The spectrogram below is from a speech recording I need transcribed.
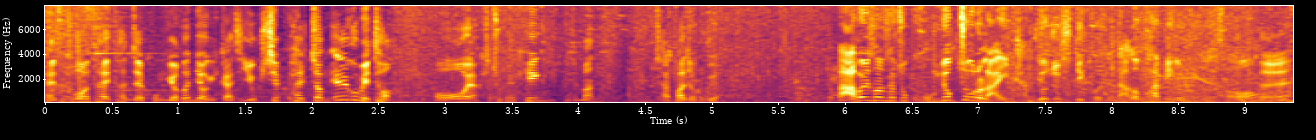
벤투본 타이탄즈의 공격은 여기까지 68.19m. 오, 약기초 해킹. 하지만 잘 빠졌고요. 마블 선수 좀 공격적으로 라인 당겨줄 수도 있거든요. 나노 파밍을 위해서. 네.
